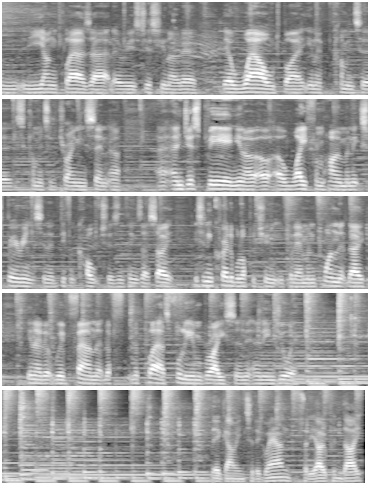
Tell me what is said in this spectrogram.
from the young players out there is just you know they're they're wowed by you know coming to coming to the training centre and just being, you know, away from home and experiencing different cultures and things like that. So it's an incredible opportunity for them and one that they, you know, that we've found that the, the players fully embrace and, and enjoy. They're going to the ground for the open day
